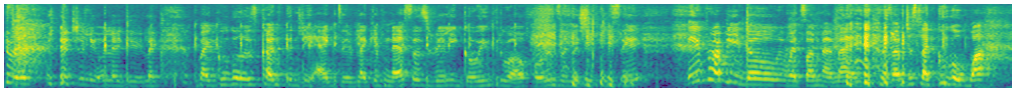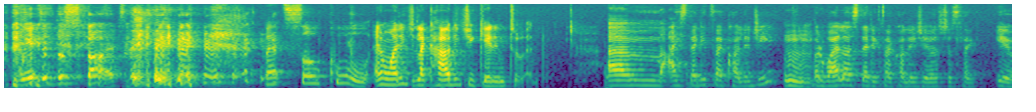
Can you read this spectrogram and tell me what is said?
That's literally all I do. Like my Google is constantly active. Like if NASA's really going through our phones and literally say, they probably know what's on my mind because I'm just like Google. What? Where did this start? that's so cool and what did you like how did you get into it Um, I studied psychology, Mm. but while I was studying psychology, I was just like, ew,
